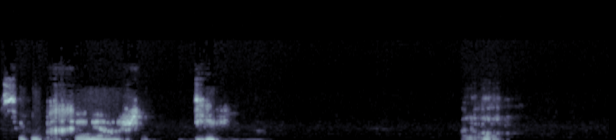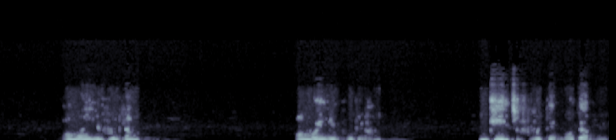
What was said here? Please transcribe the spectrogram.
c'est votre énergie divine. Alors, envoyez-vous de l'amour. Envoyez-vous de l'amour. Dites-vous des mots d'amour.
